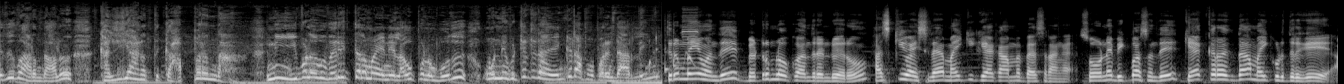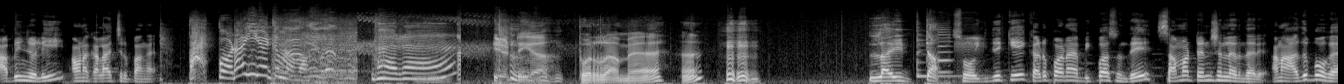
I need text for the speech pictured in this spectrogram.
எதுவா இருந்தாலும் கல்யாணத்துக்கு அப்புறம் தான் நீ இவ்வளவு வெறித்தனமா என்னை லவ் பண்ணும்போது உன்னை விட்டுட்டு நான் எங்கடா போறேன் டார்லிங் திரும்பியும் வந்து பெட்ரூம்ல உட்காந்து ரெண்டு பேரும் ஹஸ்கி வாய்ஸ்ல மைக்கு கேட்காம பேசுறாங்க. ஸோ உடனே பிக் பாஸ் வந்து கேட்கறதுக்கு தான் மைக் கொடுத்துருக்கு அப்படின்னு சொல்லி அவனை கலாச்சிருப்பாங்க. பொறாம லைட்டா. ஸோ இதுக்கே கடுப்பான பிக் பாஸ் வந்து செம டென்ஷன்ல இருந்தாரு. ஆனா அது போக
